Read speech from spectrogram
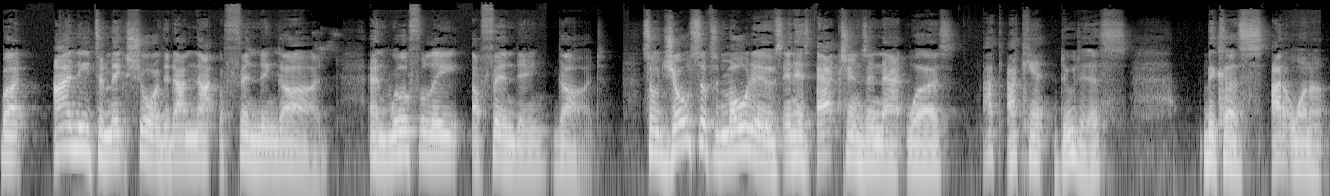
but I need to make sure that I'm not offending God and willfully offending God. So Joseph's motives and his actions in that was, I, I can't do this because I don't want to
